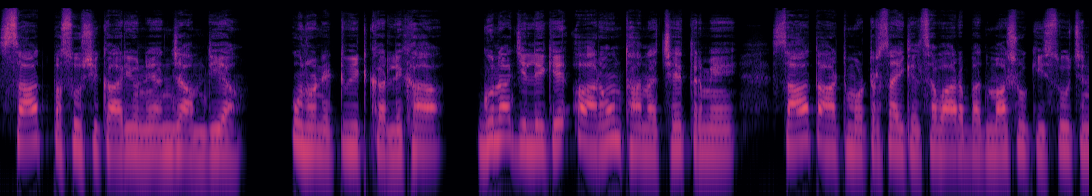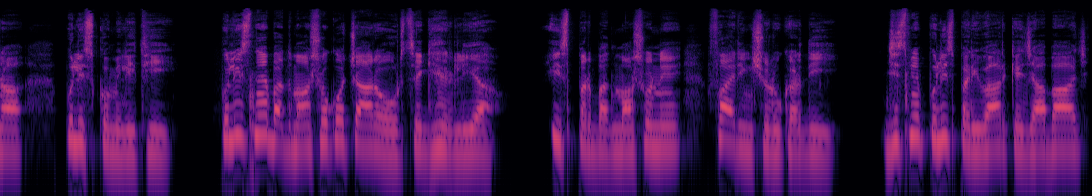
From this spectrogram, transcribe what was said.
सात पशु शिकारियों ने अंजाम दिया। उन्होंने ट्वीट कर लिखा गुना ज़िले के आरोन थाना क्षेत्र में सात आठ मोटरसाइकिल सवार बदमाशों की सूचना पुलिस को मिली थी। पुलिस ने बदमाशों को चारों ओर से घेर लिया। इस पर बदमाशों ने फायरिंग शुरू कर दी, जिसमें पुलिस परिवार के जाबाज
